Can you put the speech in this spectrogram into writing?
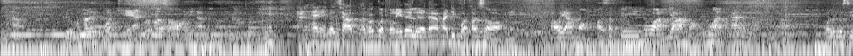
นี่ครับ คือมันก็เลยปวดแขนปวดข้อศอกนี่ครับอยู่ตรงนี้จุดนี้อ่าให้เห็นชัดๆแล้วก็กดตรงนี้ได้เลยนะครับใครที่ปวดข้อศอกนี่ เอายาหมองเอาสเปรย์นวดยาหมองนวดได้เลยนะครับวอลลูซี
